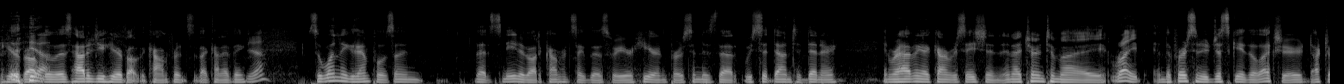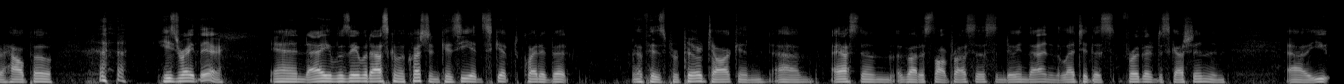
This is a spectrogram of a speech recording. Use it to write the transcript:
hear about Yeah. Lewis? How did you hear about the conference? And that kind of thing. Yeah. So one example of something that's neat about a conference like this, where you're here in person, is that we sit down to dinner, and we're having a conversation. And I turn to my right, and the person who just gave the lecture, Dr. Hal Poe, he's right there. And I was able to ask him a question because he had skipped quite a bit of his prepared talk, and um, I asked him about his thought process in doing that, and it led to this further discussion. And uh, you,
